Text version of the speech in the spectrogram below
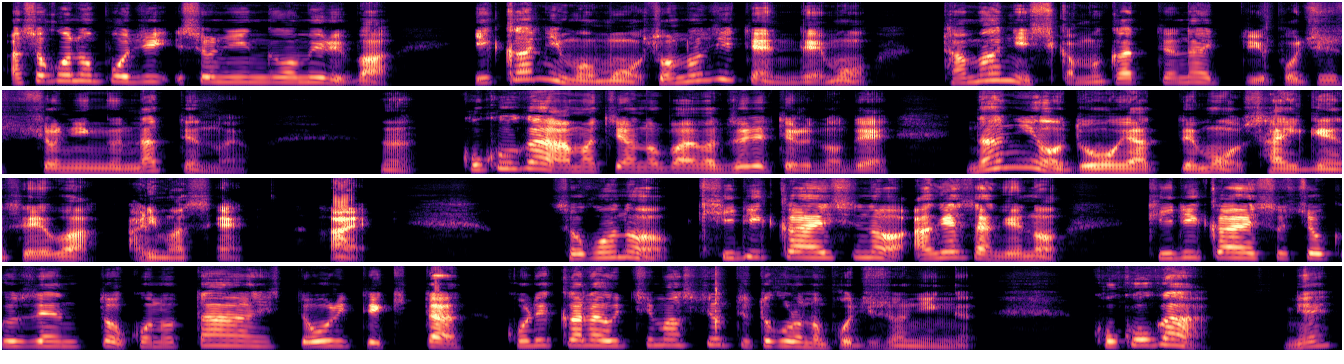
あそこのポジショニングを見れば、いかにももうその時点でもう球にしか向かってないっていうポジショニングになってんのよ。うん。ここがアマチュアの場合はずれてるので、何をどうやっても再現性はありません。はい。そこの切り返しの上げ下げの切り返す直前とこのターンして降りてきたこれから打ちますよっていうところのポジショニング。ここがね、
